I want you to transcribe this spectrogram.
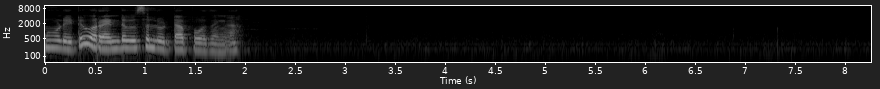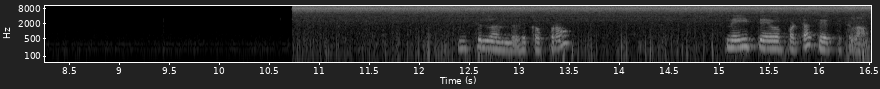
மூடிட்டு ஒரு ரெண்டு விசில் விட்டால் போதுங்க. விசில் வந்ததுக்கப்புறம் நெய் தேவைப்பட்டால் சேர்த்துக்கலாம்.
